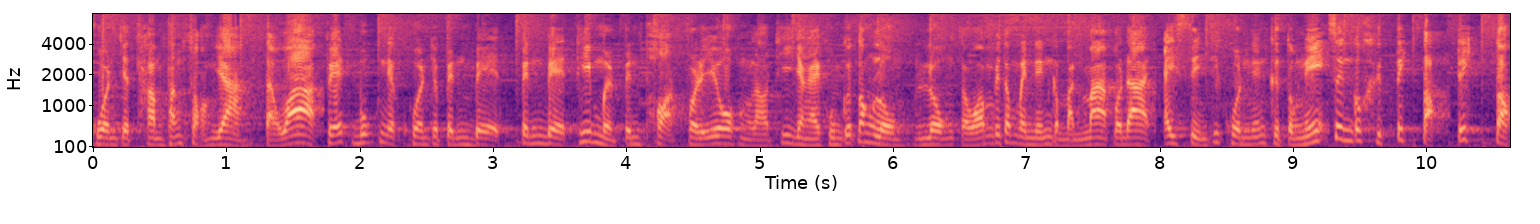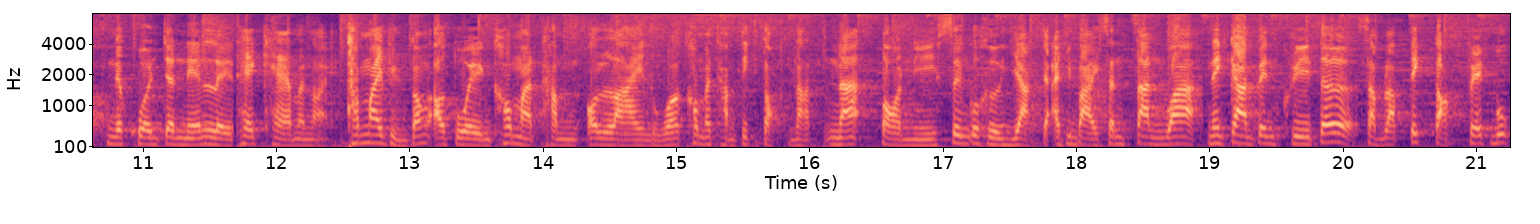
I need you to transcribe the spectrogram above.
ควรจะทำทั้ง 2 อย่าง แต่ว่า Facebook เนี่ยควรจะเป็นเบสเป็นเบสที่เหมือนเป็นพอร์ตโฟลิโอของเราที่ยังไงคุณก็ต้องลงลง แต่ว่าไม่ต้องไปเน้นกับมันมากก็ได้ไอสิ่งที่ควรเน้นคือตรงนี้ ซึ่งก็คือ TikTok TikTok เนี่ยควรจะเน้นเลยเทคแคร์มันหน่อยทำไมถึงต้องเอาตัวเองเข้ามาทำออนไลน์ หรือว่าเข้ามาทำ TikTok ณณตอนนี้ ซึ่งก็คืออยากจะอธิบายสั้น ๆ ว่าในการเป็นครีเอเตอร์สำหรับ TikTok Facebook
